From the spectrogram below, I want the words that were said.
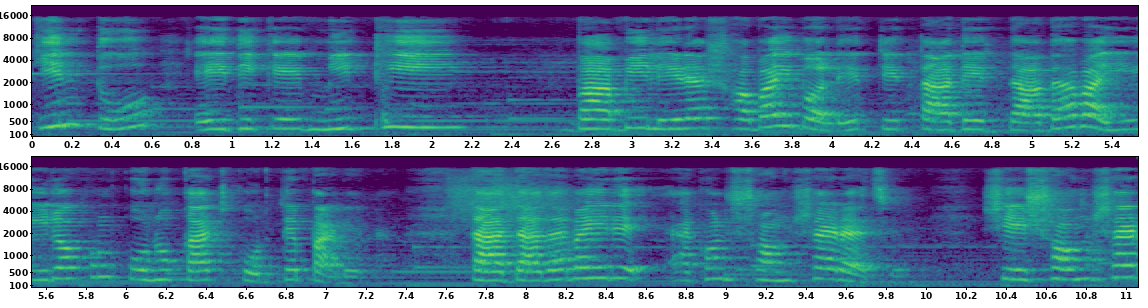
কিন্তু এইদিকে মিঠি, বাবিল এরা সবাই বলে যে তাদের দাদাভাই এইরকম কোনো কাজ করতে পারে না। তার দাদাভাইয়ের এখন সংসার আছে। সে সংসার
